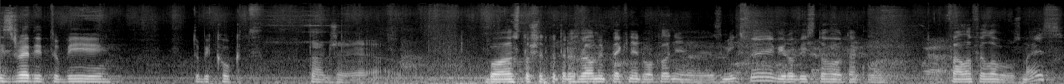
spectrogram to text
it's ready to be to be cooked. Takže Boaz to všetko teraz veľmi pekne dôkladne zmixuje, vyrobí z toho takú falafelovú zmes,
